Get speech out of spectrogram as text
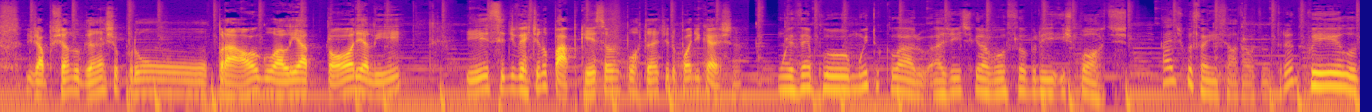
já puxando o gancho para um, pra algo aleatório ali e se divertir no papo, que esse é o importante do podcast, né? Um exemplo muito claro, a gente gravou sobre esportes. A discussão inicial estava tudo tranquilo,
